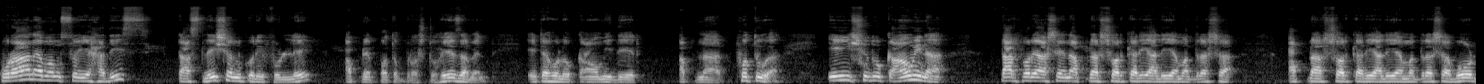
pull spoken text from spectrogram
কোরআন এবং সই হাদিস ট্রান্সলেশন করে পড়লে আপনি পথভ্রষ্ট হয়ে যাবেন। এটা হলো কাউমিদের আপনার ফতুয়া। এই শুধু কাউমি না, তারপরে আসেন আপনার সরকারি আলিয়া মাদ্রাসা আপনার সরকারি আলিয়া মাদ্রাসা বোর্ড,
